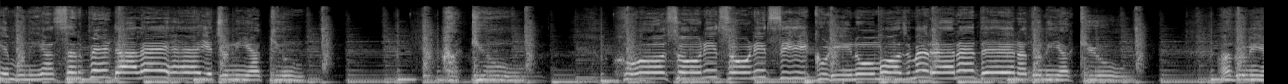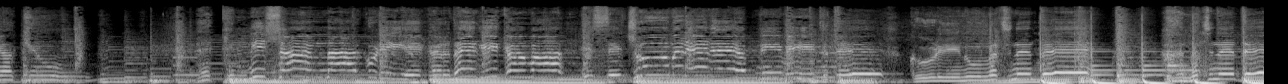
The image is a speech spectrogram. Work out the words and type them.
ये मुनिया सर पे डाले है, ये चुनिया क्यों? हाँ क्यों? हो, सोनी सोनी सी कुड़ी नु मौज में रहने देना दुनिया क्यों? हाँ दुनिया क्यों? है किन्नी शानदार कुड़ी, ये कर देगी कमाल। इसे झूमने दे अपनी बीत दे। कुड़ी नु नचने दे हाँ नचने दे।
